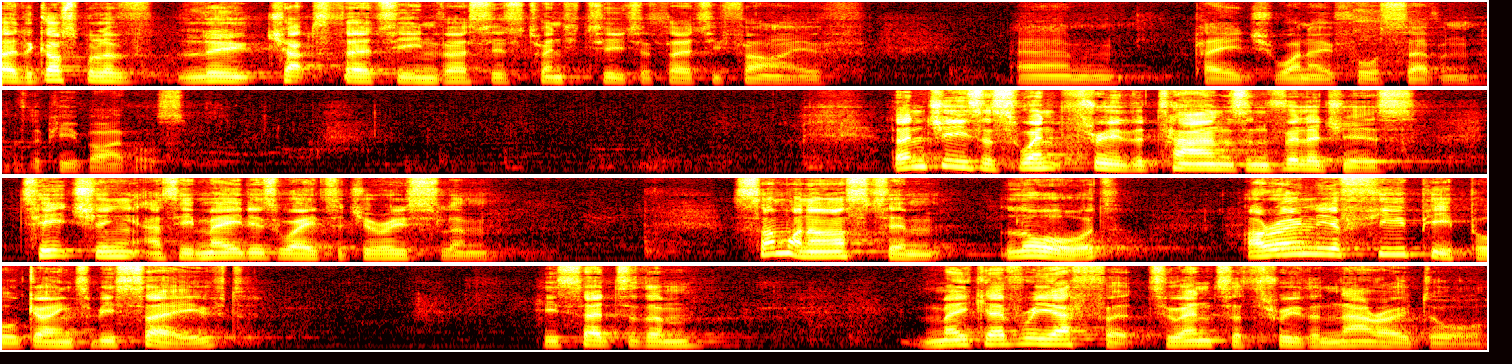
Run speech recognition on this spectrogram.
So, the Gospel of Luke, chapter 13, verses 22 to 35, um, page 1047 of the Pew Bibles. Then Jesus went through the towns and villages, teaching as he made his way to Jerusalem. Someone asked him, Lord, are only a few people going to be saved? He said to them, Make every effort to enter through the narrow door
